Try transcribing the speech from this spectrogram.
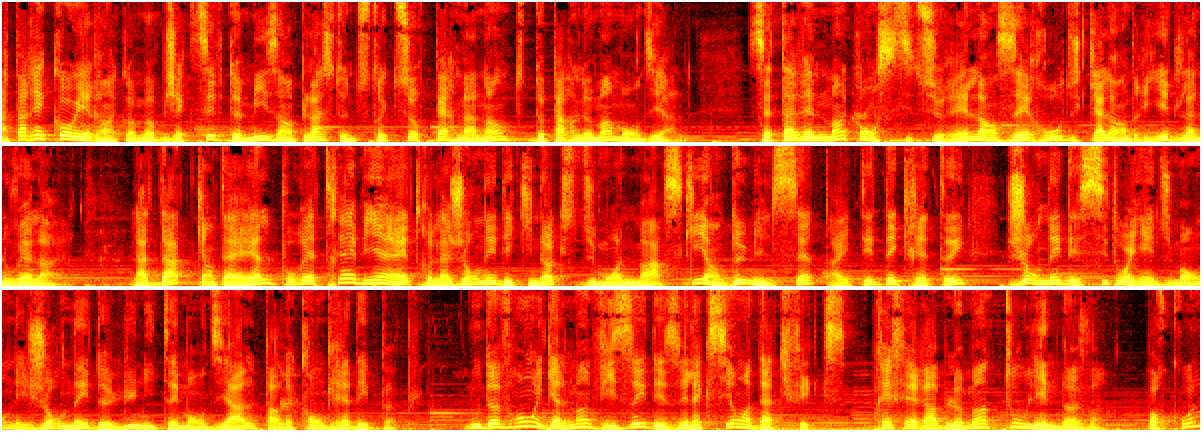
apparaît cohérent comme objectif de mise en place d'une structure permanente de Parlement mondial. Cet avènement constituerait l'an zéro du calendrier de la nouvelle ère. La date, quant à elle, pourrait très bien être la journée d'équinoxe du mois de mars qui, en 2007, a été décrétée Journée des citoyens du monde et Journée de l'unité mondiale par le Congrès des peuples. Nous devrons également viser des élections à date fixe, préférablement tous les neuf ans. Pourquoi?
